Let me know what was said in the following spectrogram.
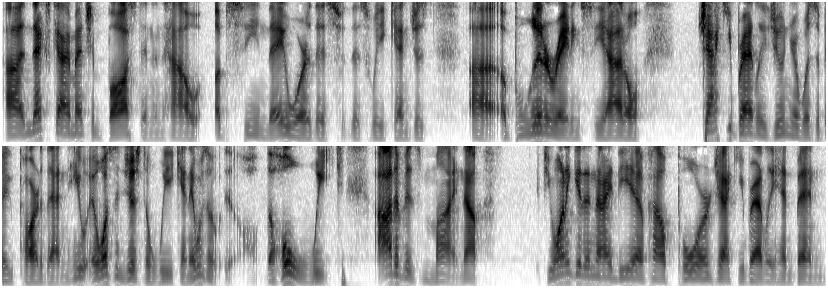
Uh, next guy I mentioned Boston and how obscene they were this this weekend, just uh, obliterating Seattle. Jackie Bradley Jr. was a big part of that, and he it wasn't just a weekend; it was a, the whole week, out of his mind. Now, if you want to get an idea of how poor Jackie Bradley had been,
